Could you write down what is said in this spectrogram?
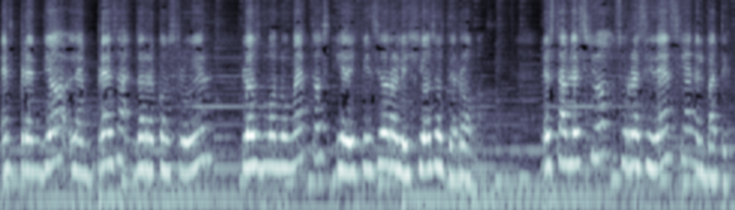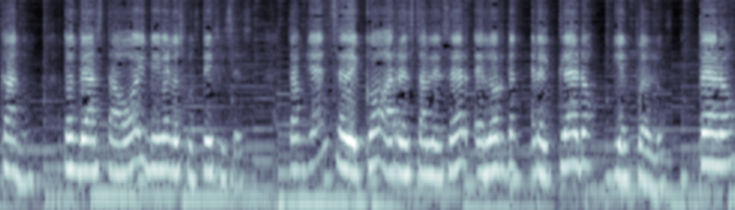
emprendió la empresa de reconstruir los monumentos y edificios religiosos de Roma. Estableció su residencia en el Vaticano, donde hasta hoy viven los pontífices. También se dedicó a restablecer el orden en el clero y el pueblo. Pero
